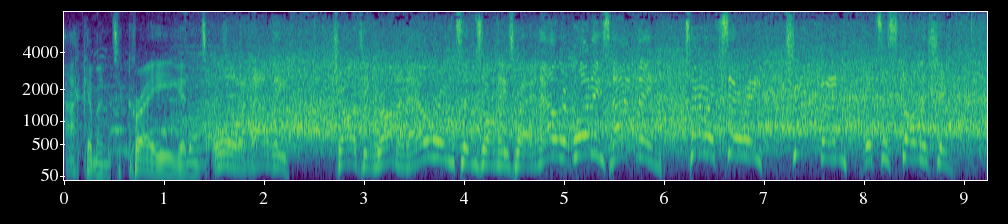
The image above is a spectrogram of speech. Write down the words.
Ackermann to Craig. And oh, and now the charging run. And Elrington's on his way. And El what is happening? Tuisue, Chapman. It's astonishing.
